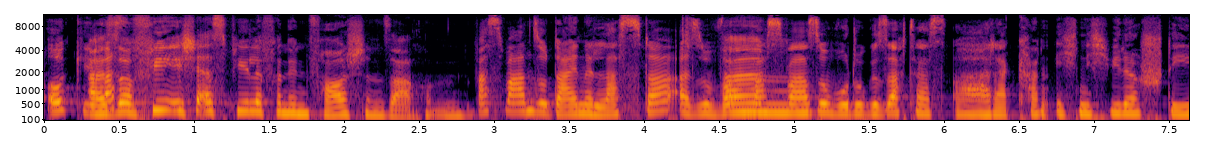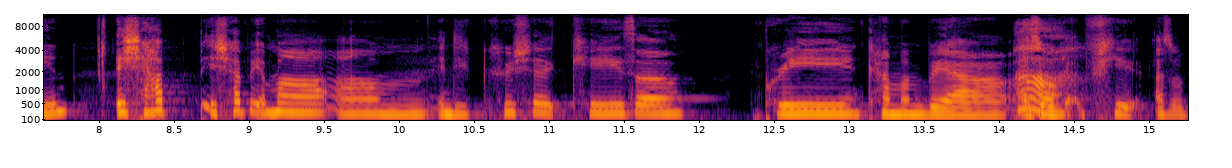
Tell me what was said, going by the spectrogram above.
Okay, Also was, viel, ich esse viele von den falschen Sachen. was waren so deine Laster? Also wa, Ähm. was war so, wo du gesagt hast, oh, da kann ich nicht widerstehen? Ich habe ich hab immer ähm, in die Küche Käse, Brie, Camembert, also Ah. viel, also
